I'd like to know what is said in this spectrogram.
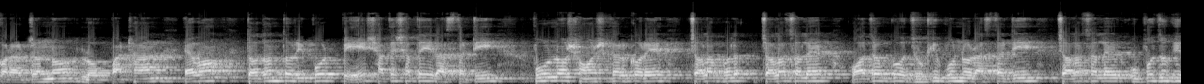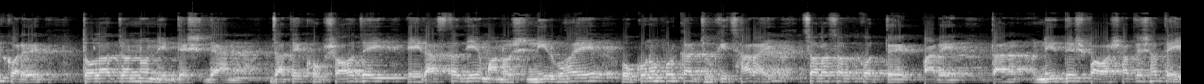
করার জন্য লোক পাঠান এবং তদন্ত রিপোর্ট পেয়ে সাথে সাথে এই রাস্তাটি পূর্ণ সংস্কার করে চলাফল চলাচলের অযোগ্য ঝুঁকিপূর্ণ রাস্তাটি চলাচলের উপযোগী করে তোলার জন্য নির্দেশ দেন, যাতে খুব সহজেই এই রাস্তা দিয়ে মানুষ নির্ভয়ে ও কোনো প্রকার ঝুঁকি ছাড়াই চলাচল করতে পারে। তার নির্দেশ পাওয়ার সাথে সাথেই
